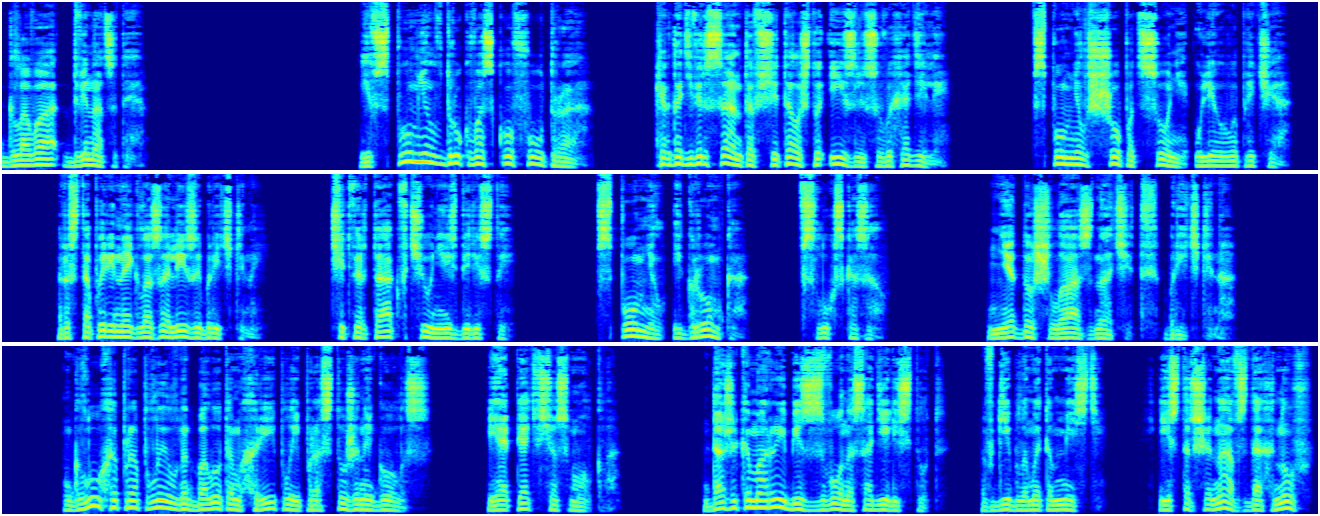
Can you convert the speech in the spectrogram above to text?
Глава двенадцатая. И вспомнил вдруг Восков утро, когда диверсантов считал, что из лесу выходили. Вспомнил шепот Сони у левого плеча, растопыренные глаза Лизы Бричкиной, четвертак в чуне из бересты. Вспомнил и громко, вслух сказал. «Не дошла, значит, Бричкина». Глухо проплыл над болотом хриплый простуженный голос, и опять все смолкло. Даже комары без звона садились тут, в гиблом этом месте, и старшина, вздохнув,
